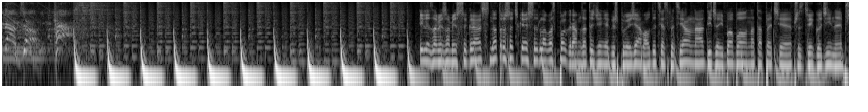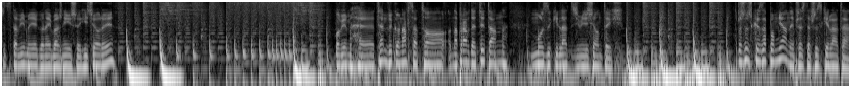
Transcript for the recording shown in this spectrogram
it out, Tom. Ha! Ile zamierzam jeszcze grać? No troszeczkę jeszcze dla was pogram. Za tydzień, jak już powiedziałem, audycja specjalna. DJ Bobo na tapecie przez dwie godziny. Przedstawimy jego najważniejsze hiciory. Bowiem e, ten wykonawca to naprawdę tytan muzyki lat 90. Troszeczkę zapomniany przez te wszystkie lata.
